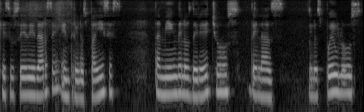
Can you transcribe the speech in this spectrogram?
que sucede darse entre los países, también de los derechos de las de los pueblos,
